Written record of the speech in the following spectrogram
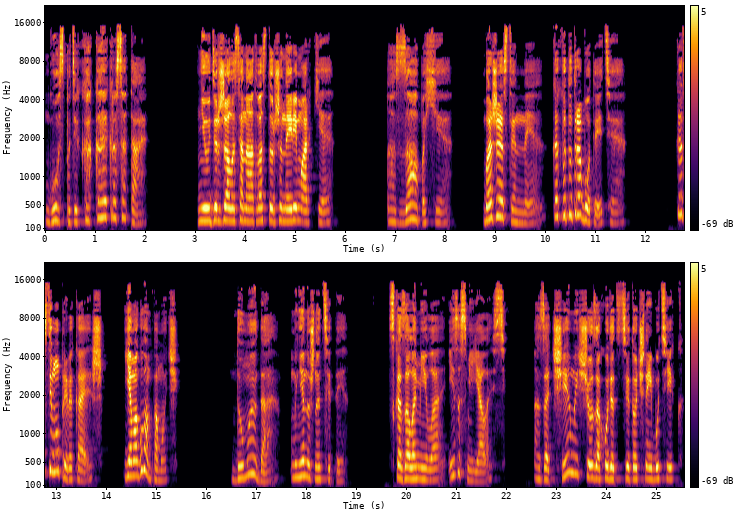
«Господи, какая красота!» Не удержалась она от восторженной ремарки. «А запахи? Божественные! Как вы тут работаете?» «Ко всему привыкаешь. Я могу вам помочь?» «Думаю, да. Мне нужны цветы», — сказала Мила и засмеялась. «А зачем еще заходят в цветочный бутик?»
